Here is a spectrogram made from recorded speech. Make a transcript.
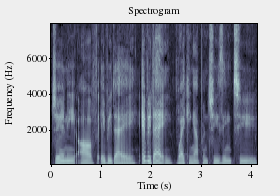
journey of every day, every day, waking up and choosing to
